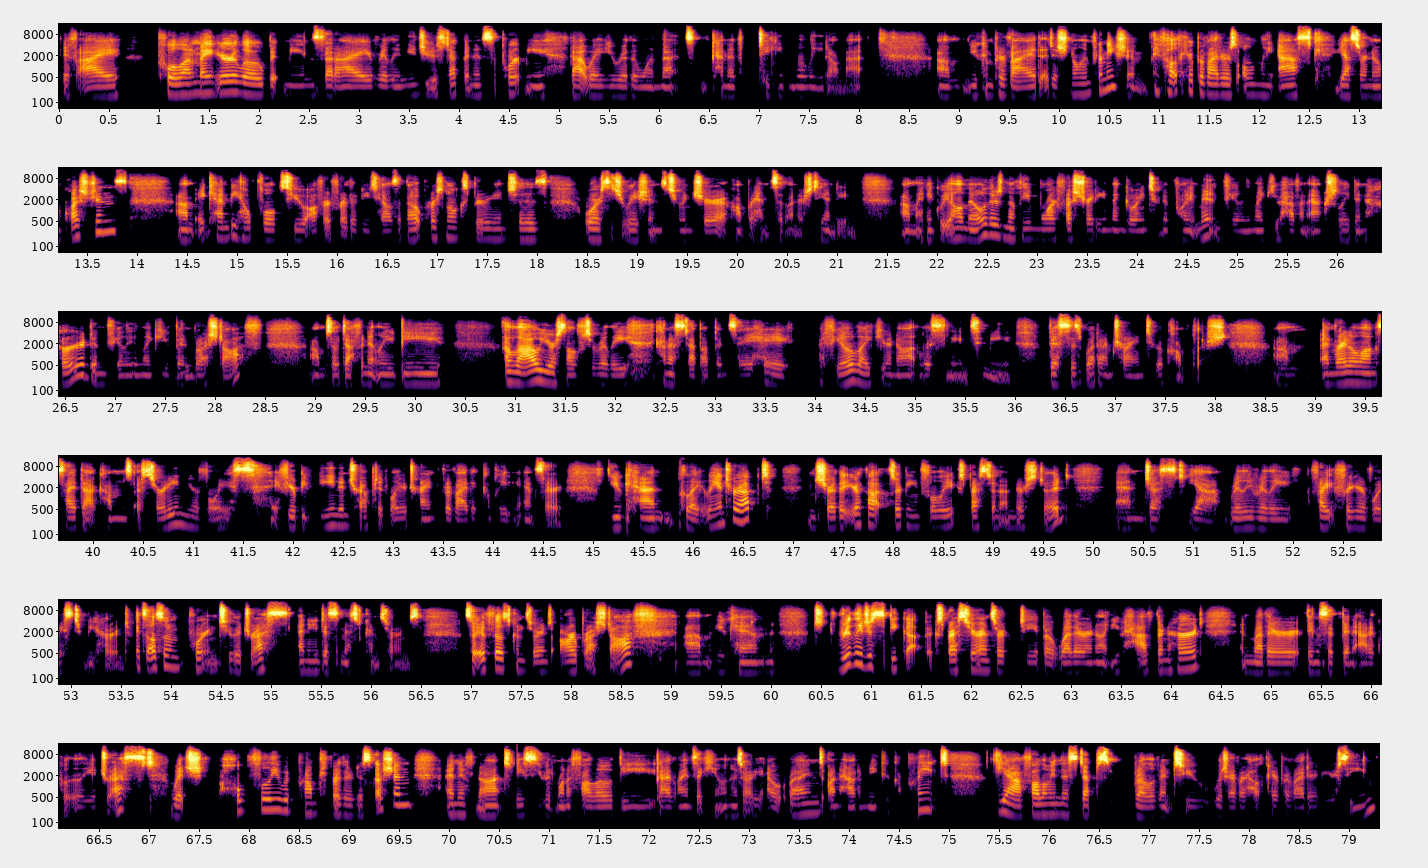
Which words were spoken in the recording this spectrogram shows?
if i pull on my earlobe, it means that I really need you to step in and support me. That way, you are the one that's kind of taking the lead on that um, you can provide additional information. If healthcare providers only ask yes or no questions, um, it can be helpful to offer further details about personal experiences or situations to ensure a comprehensive understanding. Um, I think we all know there's nothing more frustrating than going to an appointment and feeling like you haven't actually been heard and feeling like you've been mm-hmm. brushed off. Um, so definitely be allow yourself to really kind of step up and say, hey, I feel like you're not listening to me. This is what I'm trying to accomplish. Um, and right alongside that comes asserting your voice. If you're being interrupted while you're trying to provide a complete answer, you can politely interrupt, ensure that your thoughts are being fully expressed and understood, and just, yeah, really, really fight for your voice to be heard. It's also important to address any dismissed concerns. So, if those concerns are brushed off, um, you can really just speak up, express your uncertainty about whether or not you have been heard and whether things have been adequately addressed, which hopefully would prompt further discussion. And if not, at least you would want to follow the guidelines that Caitlin has already outlined on how to make a complaint. Yeah, following the steps relevant to whichever healthcare provider you're seeing.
